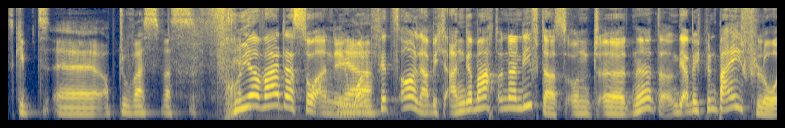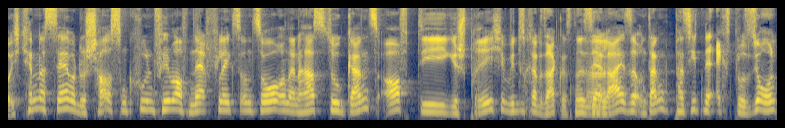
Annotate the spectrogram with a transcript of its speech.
Es gibt, äh, ob du was, was. Früher war das so, André. Ja. One fits all. Da habe ich angemacht und dann lief das. Und, äh, ne, aber ich bin bei Flo. Ich kenne das selber. Du schaust einen coolen Film auf Netflix und so und dann hast du ganz oft die Gespräche, wie du es gerade sagtest, ne, sehr leise und dann passiert eine Explosion,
